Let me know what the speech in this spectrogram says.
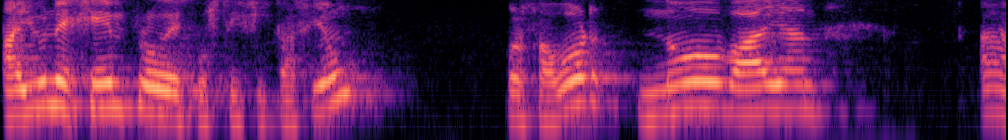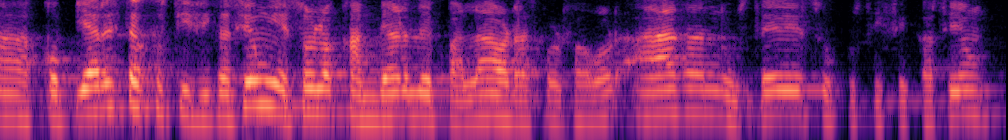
Hay un ejemplo de justificación, por favor, no vayan a copiar esta justificación y solo cambiar de palabras, por favor, hagan ustedes su justificación.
